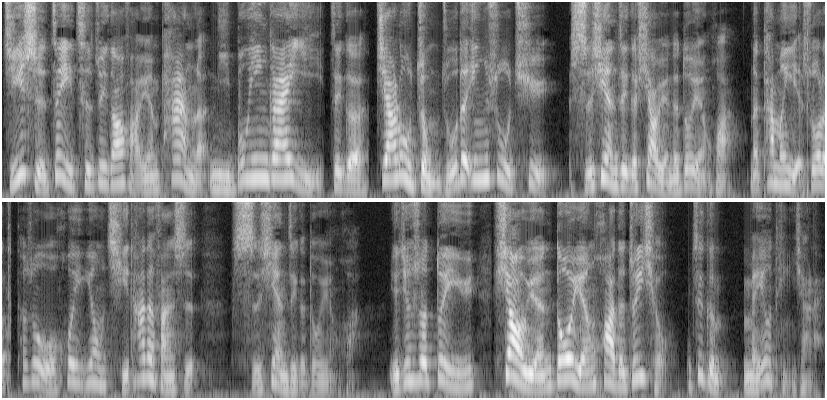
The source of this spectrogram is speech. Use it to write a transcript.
即使这一次最高法院判了，你不应该以这个加入种族的因素去实现这个校园的多元化，那他们也说了，他说我会用其他的方式实现这个多元化，也就是说，对于校园多元化的追求，这个没有停下来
